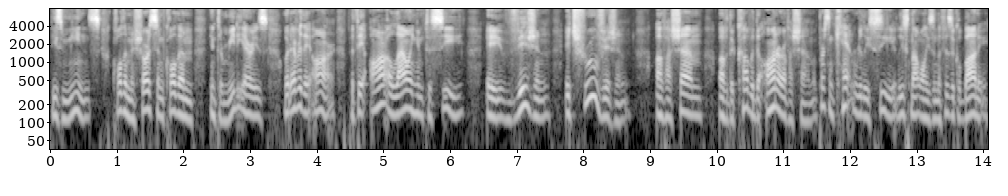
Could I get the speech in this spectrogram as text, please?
these means, call them misharsim, call them intermediaries, whatever they are, but they are allowing him to see a vision, a true vision of Hashem, of the kavod, the honor of Hashem. A person can't really see, at least not while he's in the physical body.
